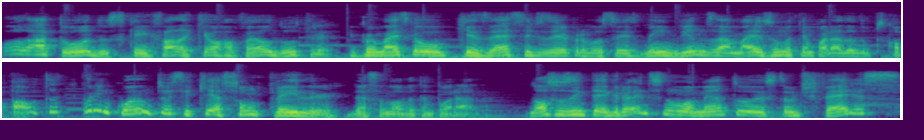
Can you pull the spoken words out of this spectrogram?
Olá a todos, quem fala aqui é o Rafael Dutra. E por mais que eu quisesse dizer para vocês bem-vindos a mais uma temporada do Psicopauta, por enquanto esse aqui é só um trailer dessa nova temporada. Nossos integrantes no momento estão de férias.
